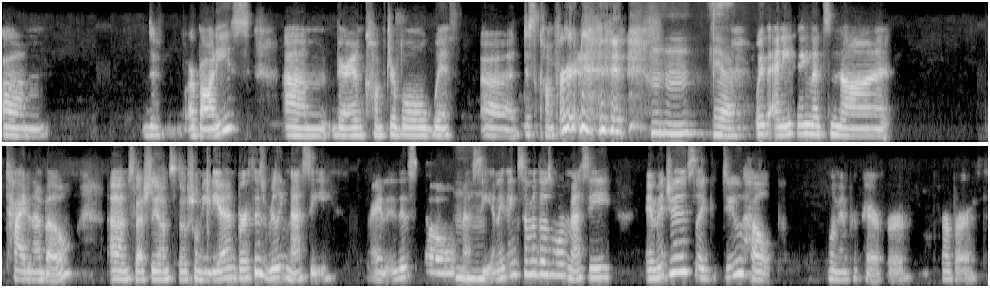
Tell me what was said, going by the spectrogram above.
um, the, our bodies, um, very uncomfortable with uh, discomfort. mm-hmm. Yeah. With anything that's not tied in a bow, um, especially on social media. And birth is really messy, right? It is so mm-hmm. messy. And I think some of those more messy images like do help women prepare for for birth.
